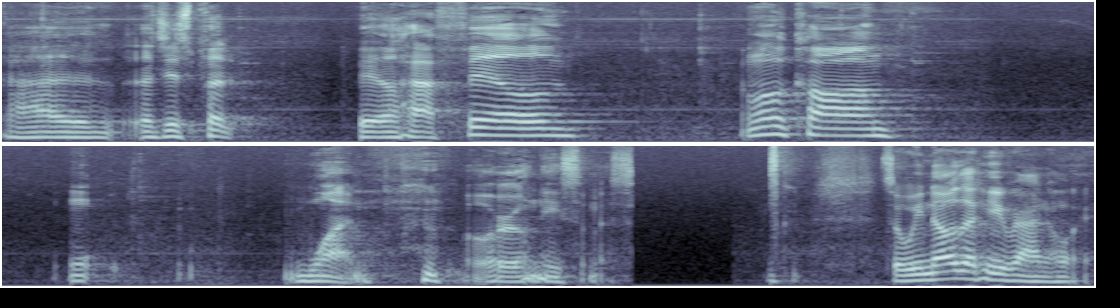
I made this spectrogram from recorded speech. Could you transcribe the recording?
uh, let's just put, we'll have Phil, and we'll call one, or Onesimus. So we know that he ran away.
